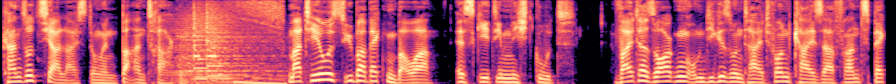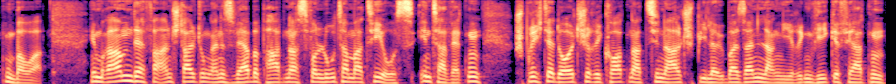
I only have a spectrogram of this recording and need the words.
kann Sozialleistungen beantragen. Matthäus über Beckenbauer. Es geht ihm nicht gut. Weiter Sorgen um die Gesundheit von Kaiser Franz Beckenbauer. Im Rahmen der Veranstaltung eines Werbepartners von Lothar Matthäus, Interwetten, spricht der deutsche Rekordnationalspieler über seinen langjährigen Weggefährten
